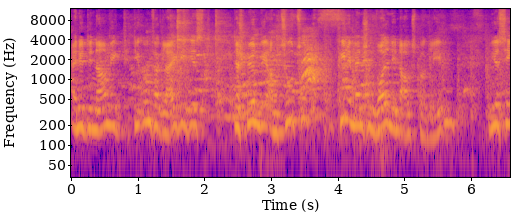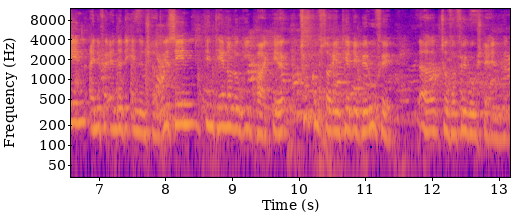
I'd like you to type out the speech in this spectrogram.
Eine Dynamik, die unvergleichlich ist, das spüren wir am Zuzug. Viele Menschen wollen in Augsburg leben. Wir sehen eine veränderte Innenstadt. Wir sehen den Technologiepark, der zukunftsorientierte Berufe äh, zur Verfügung stellen wird.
